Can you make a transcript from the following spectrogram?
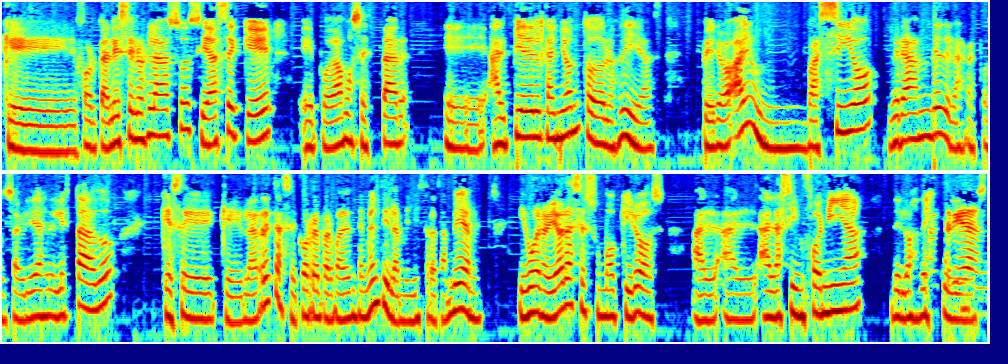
que fortalece los lazos y hace que eh, podamos estar eh, al pie del cañón todos los días pero hay un vacío grande de las responsabilidades del Estado que se que la reta se corre permanentemente y la ministra también. Y bueno, y ahora se sumó Quirós al, a la sinfonía de los descuidos.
